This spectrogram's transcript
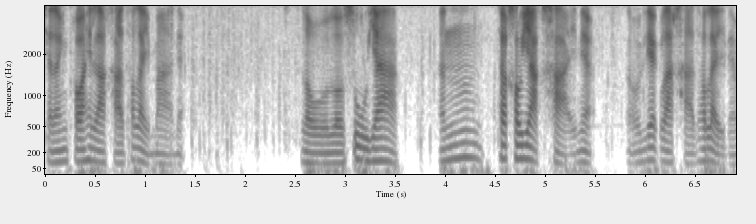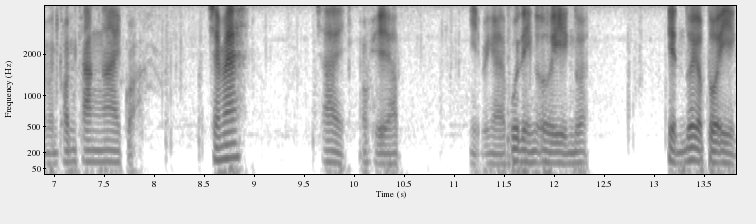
ฉะนั้นเขาให้ราคาเท่าไหร่มาเนี่ย เราเราสู้ยากนั้นถ้าเขาอยากขายเนี่ย เราเรียกราคาเท่าไหร่เนี่ยมันค่อนข้างง่ายกว่า ใช่ไหม ใช่ โอเคครับ นี่เป็นไง พูดเองเออเองด้วย เห็นด้วยกับตัวเอง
